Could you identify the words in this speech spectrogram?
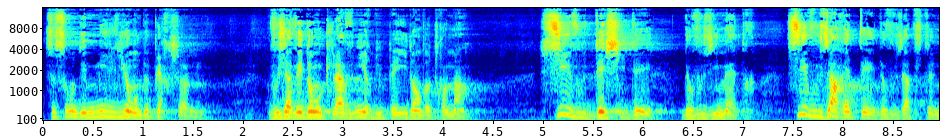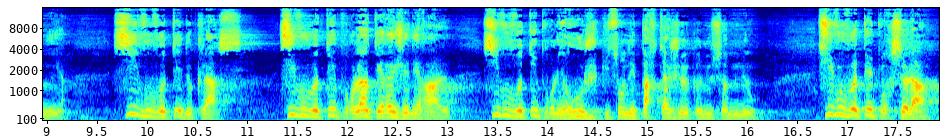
Ce sont des millions de personnes. Vous avez donc l'avenir du pays dans votre main. Si vous décidez de vous y mettre, si vous arrêtez de vous abstenir, si vous votez de classe, si vous votez pour l'intérêt général, si vous votez pour les rouges qui sont des partageux que nous sommes nous, si vous votez pour cela,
